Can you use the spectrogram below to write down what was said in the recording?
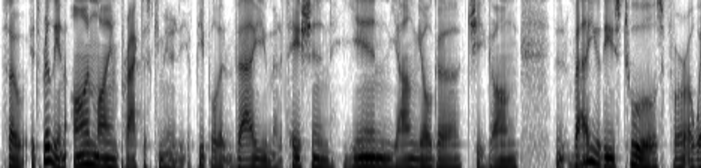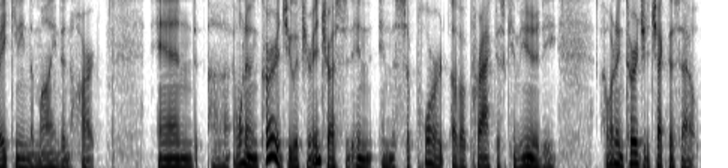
So it's really an online practice community of people that value meditation, yin, yang yoga, qigong, that value these tools for awakening the mind and heart. And uh, I want to encourage you, if you're interested in, in the support of a practice community, I want to encourage you to check this out.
